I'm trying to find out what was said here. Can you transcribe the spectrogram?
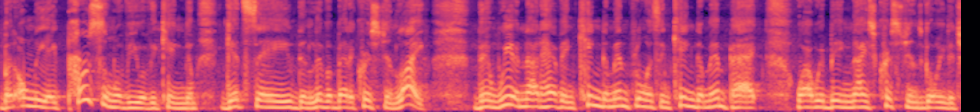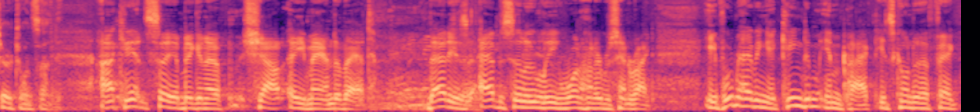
but only a personal view of the kingdom, get saved and live a better Christian life, then we are not having kingdom influence and kingdom impact while we're being nice Christians going to church on Sunday. I can't say a big enough shout amen to that. That is absolutely 100% right. If we're having a kingdom impact, it's going to affect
